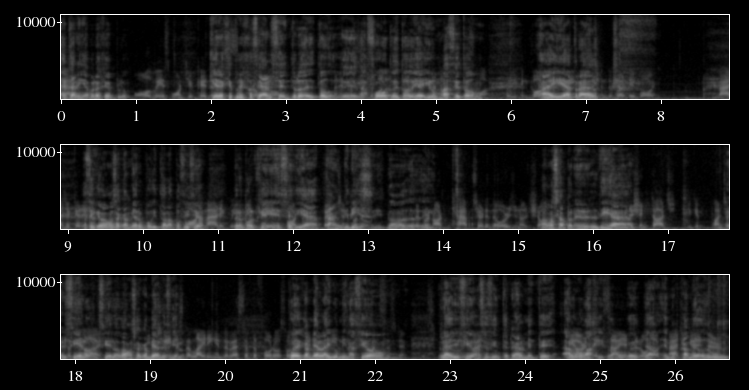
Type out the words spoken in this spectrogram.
Esta niña, por ejemplo. Quieres que tu hijo sea el centro de todo, de la foto y todo, y hay un macetón ahí atrás. Así que vamos a cambiar un poquito la posición. Pero ¿por qué ese día tan gris? No, eh. Vamos a poner el día. El cielo, el cielo, vamos a cambiar el cielo. Puede cambiar la iluminación. La edición se siente realmente algo mágico, ¿no? Pues ya hemos cambiado de un,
